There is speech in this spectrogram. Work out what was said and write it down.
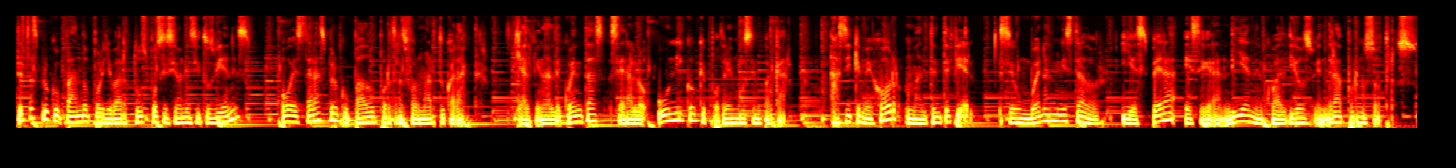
¿Te estás preocupando por llevar tus posiciones y tus bienes? ¿O estarás preocupado por transformar tu carácter? Que al final de cuentas será lo único que podremos empacar. Así que mejor mantente fiel, sé un buen administrador y espera ese gran día en el cual Dios vendrá por nosotros.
